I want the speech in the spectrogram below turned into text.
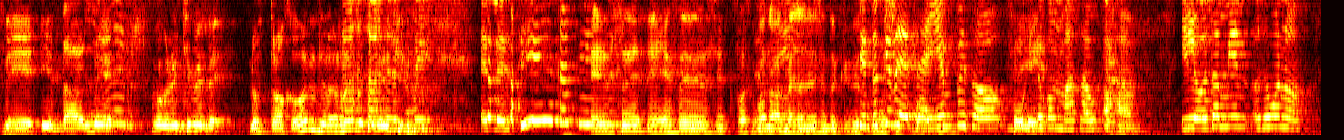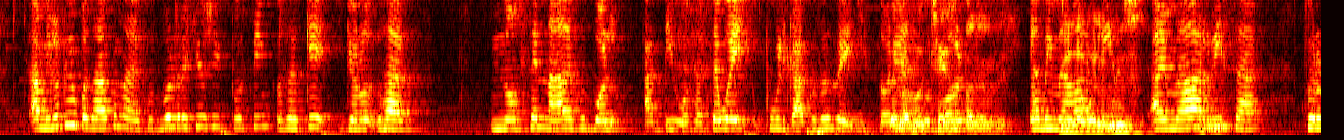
Sí, y estaba el de. Me acuerdo un chingo el de. Los trabajadores de la red de televisión. sí. El de sí, Tati. Ese, ese es shitpost. Bueno, al Sí. menos yo siento que. Siento que desde ahí shitposting. empezó un Sí. poquito con más auge. Ajá. Y luego también, o sea, bueno, a mí lo que me pasaba con la de fútbol regio shitposting, o sea, es que yo no, o sea, no sé nada de fútbol antiguo. O sea, este güey publicaba cosas de historia De de, los fútbol. 80, güey. Y a mí me daba risa. Bruce. A mí me daba risa. Pero,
